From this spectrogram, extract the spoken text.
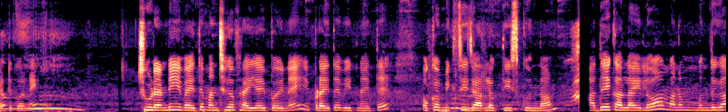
పెట్టుకొని చూడండి ఇవైతే మంచిగా ఫ్రై అయిపోయినాయి. ఇప్పుడైతే వీటిని అయితే ఒక మిక్సీ జార్లోకి తీసుకుందాం. అదే కళాయిలో మనం ముందుగా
